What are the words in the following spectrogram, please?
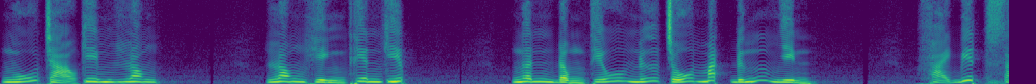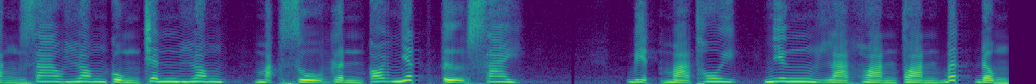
Ngũ trảo kim long. Long hình thiên kiếp. Ngân đồng thiếu nữ chố mắt đứng nhìn. Phải biết rằng giao long cùng chân long, mặc dù gần có nhất tự sai. Biệt mà thôi, nhưng là hoàn toàn bất đồng.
